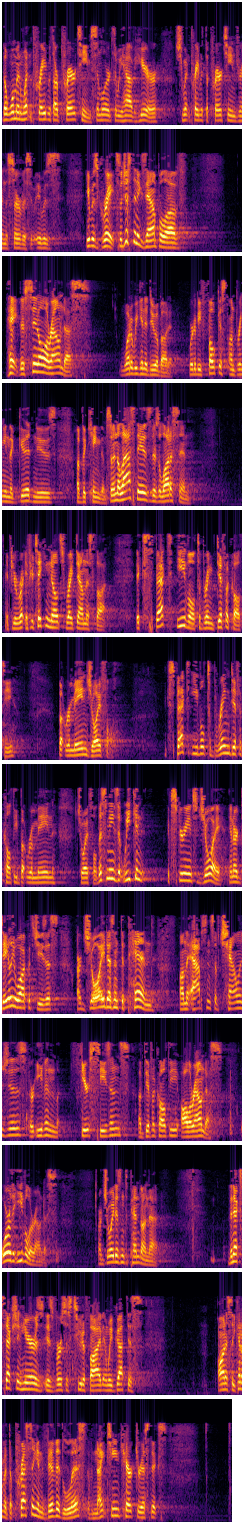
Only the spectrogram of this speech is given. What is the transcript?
The woman went and prayed with our prayer team, similar to we have here. She went and prayed with the prayer team during the service. It, it was, it was great. So just an example of, hey, there's sin all around us. What are we going to do about it? We're to be focused on bringing the good news of the kingdom. So in the last days, there's a lot of sin. If you're, if you're taking notes, write down this thought. Expect evil to bring difficulty, but remain joyful. Expect evil to bring difficulty, but remain joyful. This means that we can experience joy. In our daily walk with Jesus, our joy doesn't depend on the absence of challenges or even fierce seasons of difficulty all around us, or the evil around us. Our joy doesn't depend on that. The next section here is, is verses 2 to 5, and we've got this honestly kind of a depressing and vivid list of 19 characteristics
